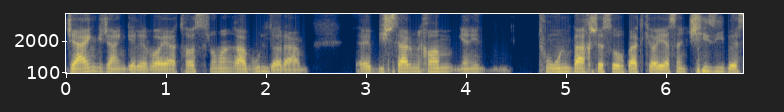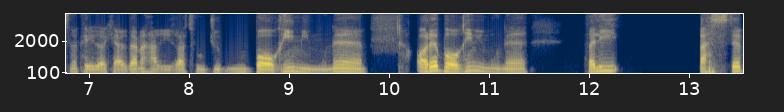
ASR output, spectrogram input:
جنگ جنگ روایت هاست رو من قبول دارم. بیشتر می‌خوام یعنی تو اون بخش صحبت که آیا اصلا چیزی به اسم پیدا کردن حقیقت وجود باقی میمونه. آره باقی میمونه ولی بسته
